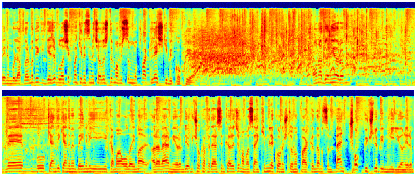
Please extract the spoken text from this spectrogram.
Benim bu laflarıma diyor ki gece bulaşık makinesini çalıştırmamışsın mutfak leş gibi kokuyor. Ona dönüyorum. Ve bu kendi kendimin beynimi yıkama olayıma ara vermiyorum. Diyor ki çok affedersin karıcığım ama sen kimle konuştuğunun farkında mısın? Ben çok güçlü bir milyonerim.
